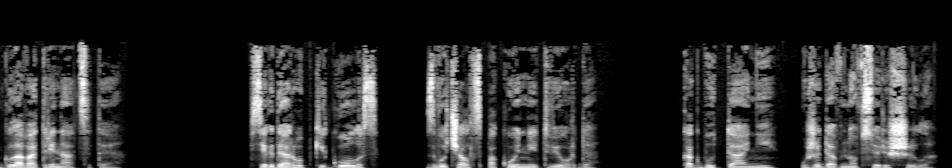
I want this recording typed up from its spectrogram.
Глава 13. Всегда робкий голос звучал спокойно и твердо, как будто они уже давно все решила.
